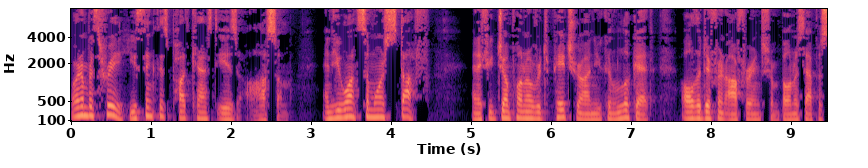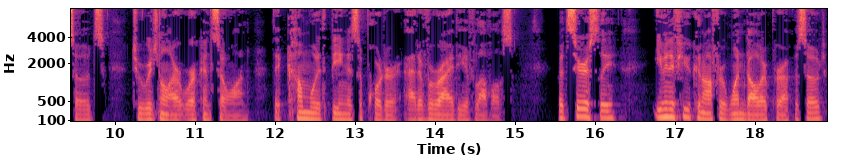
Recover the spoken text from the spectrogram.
Or number three, you think this podcast is awesome and you want some more stuff and if you jump on over to Patreon, you can look at all the different offerings from bonus episodes to original artwork and so on that come with being a supporter at a variety of levels. But seriously, even if you can offer $1 per episode,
